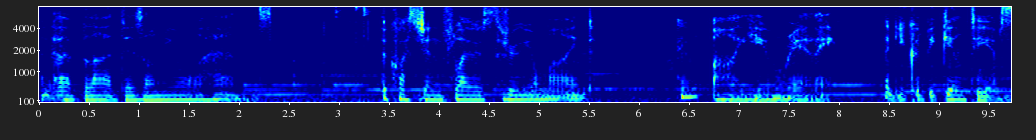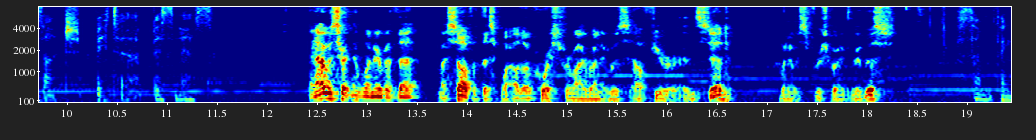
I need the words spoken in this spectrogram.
and her blood is on your hands. The question flows through your mind Who are you really? That you could be guilty of such bitter business. And I was starting to wonder about that myself at this point, although, of course, for my run it was Alfira instead, when I was first going through this. Something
